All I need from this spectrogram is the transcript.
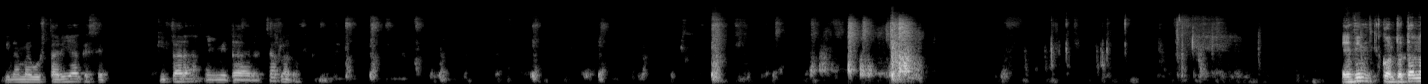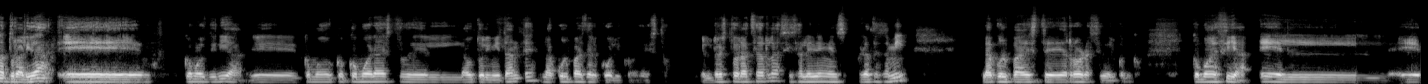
y no me gustaría que se quitara en mitad de la charla, lógicamente. En fin, con total naturalidad, eh, ¿cómo os diría? Eh, ¿cómo, ¿cómo, era esto del autolimitante? La culpa es del cólico de esto. El resto de la charla, si sale bien, es gracias a mí la culpa de este error ha sido del código. Como decía, el, eh,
